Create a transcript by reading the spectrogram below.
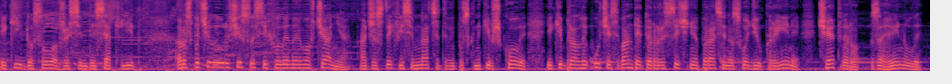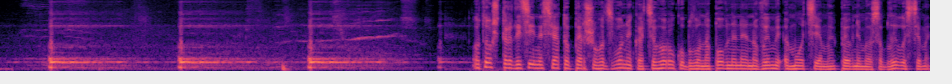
який до слова вже 70 літ. Розпочали урочистості хвилиною мовчання, адже з тих 18 випускників школи, які брали участь в антитерористичній операції на сході України, четверо загинули. Отож, традиційне свято першого дзвоника цього року було наповнене новими емоціями, певними особливостями.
